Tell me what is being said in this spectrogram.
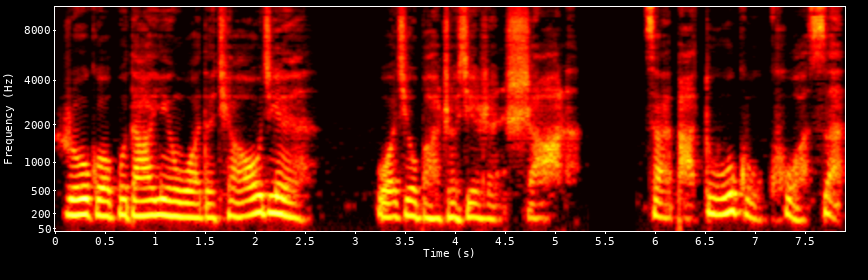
如果不答应我的条件，我就把这些人杀了，再把毒蛊扩散，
